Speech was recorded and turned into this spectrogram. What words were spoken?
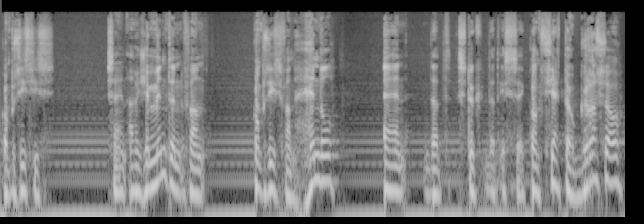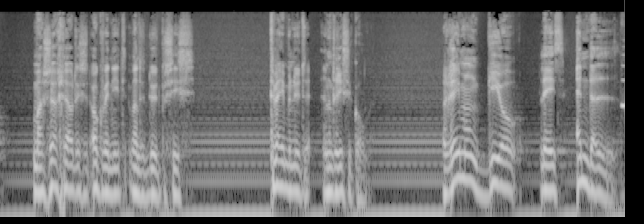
composities. Zijn arrangementen van composities van Handel. En dat stuk dat is uh, Concerto Grosso. Maar zo groot is het ook weer niet. Want het duurt precies 2 minuten en 3 seconden. Raymond Guillaume Place Endel.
